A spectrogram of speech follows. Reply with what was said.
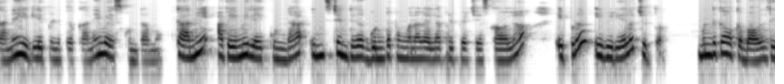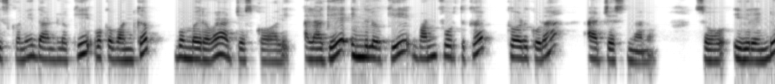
కానీ ఇడ్లీ పిండితో కానీ వేసుకుంటాము. కానీ అవేమీ లేకుండా ఇన్స్టెంట్గా గుంట పొంగనాలు ఎలా ప్రిపేర్ చేసుకోవాలో ఇప్పుడు ఈ వీడియోలో చూద్దాం. ముందుగా ఒక బౌల్ తీసుకొని దాంట్లోకి ఒక వన్ కప్ బొంబాయి రవ్వ యాడ్ చేసుకోవాలి. అలాగే ఇందులోకి వన్ ఫోర్త్ కప్ కర్డ్ కూడా యాడ్ చేస్తున్నాను. సో ఇవి రెండు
